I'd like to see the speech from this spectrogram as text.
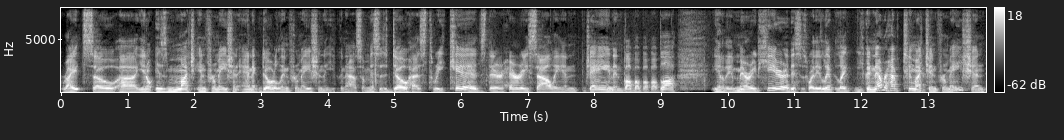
right? So, uh, you know, as much information, anecdotal information that you can have. So, Mrs. Doe has three kids, they're Harry, Sally, and Jane, and blah, blah, blah, blah, blah you know, they married here, this is where they live. Like, you can never have too much information.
